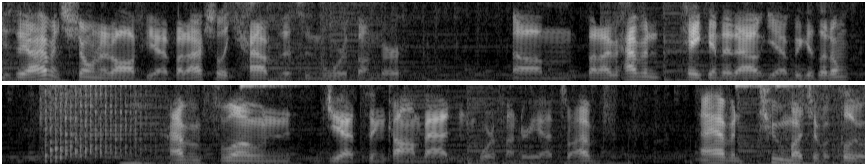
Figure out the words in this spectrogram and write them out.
You see, I haven't shown it off yet, but I actually have this in War Thunder. Um, but I haven't taken it out yet because I don't. I haven't flown jets in combat in War Thunder yet, so I've. I haven't too much of a clue.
